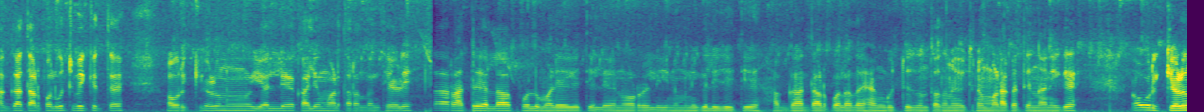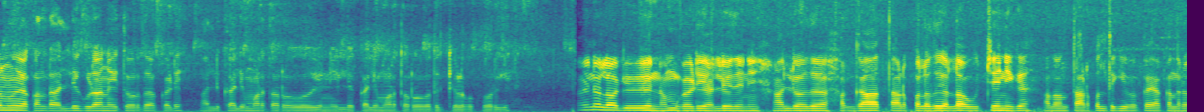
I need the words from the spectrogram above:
ಹಗ್ಗ ತಾಡ್ಪಲ್ ಹುಚ್ಚಬೇಕಿತ್ತು ಅವ್ರು ಕೇಳುನು, ಎಲ್ಲಿ ಖಾಲಿ ಮಾಡ್ತಾರಂತಂಥೇಳಿ ರಾತ್ರಿ ಎಲ್ಲ ಫುಲ್ ಮಳೆ ಆಗೈತಿ ಇಲ್ಲಿ. ನೋಡ್ರಿ, ಇಲ್ಲಿ ನಮ್ಮ ಗಲೀಜು ಐತಿ ಹಗ್ಗ ತಾಡ್ಪಲ್ ಅದ, ಹೆಂಗೆ ಹುಚ್ಚಿದ್ದು ಅಂತ ಅದನ್ನ ಯೋಚನೆ ಮಾಡಕತ್ತೀನಿ ನನಗೆ. ಅವ್ರಿಗೆ ಕೇಳುನು, ಯಾಕಂದ್ರೆ ಅಲ್ಲಿ ಗುಡಾನ ಐತೆ ಅವ್ರದ್ದು ಆ ಕಡೆ. ಅಲ್ಲಿ ಖಾಲಿ ಮಾಡ್ತಾರೋ, ಏನು ಇಲ್ಲಿ ಖಾಲಿ ಮಾಡ್ತಾರೋ ಅದಕ್ಕೆ ಕೇಳ್ಬೇಕು ಅವ್ರಿಗೆ. ಫೈನಲ್ ಆಗಿ ನಮ್ಮ ಗಾಡಿ ಅಲ್ಲಿ ಇದ್ದೀನಿ ಅಲ್ಲಿ ಅದು ಹಗ್ಗ ತಾಡ್ಪಲದು ಎಲ್ಲ ಉಜ್ಜೇನಿಗೆ ಅದೊಂದು ತಾಡ್ಪಲ್ ತೆಗಿಬೇಕು. ಯಾಕಂದ್ರೆ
